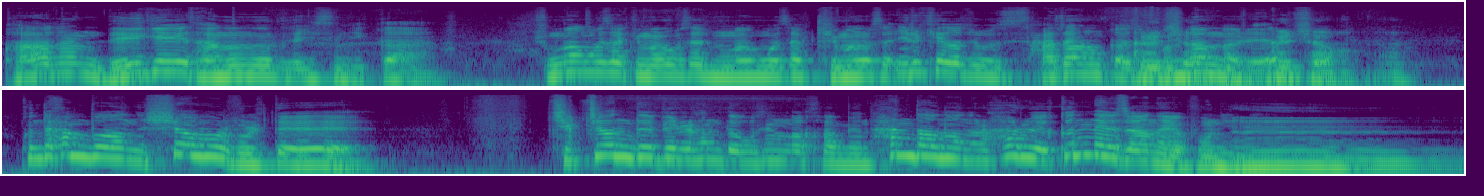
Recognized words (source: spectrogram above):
과학은 네 개의 단원으로 돼 있으니까 중간고사, 기말고사, 중간고사, 기말고사 이렇게 해가지고 4단원까지 본단 말이에요. 그렇죠. 어. 근데 한번 시험을 볼 때 직전 대비를 한다고 생각하면 한 단원을 하루에 끝내잖아요, 본인이. 음.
